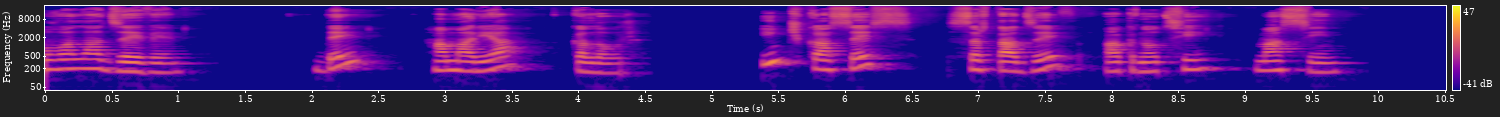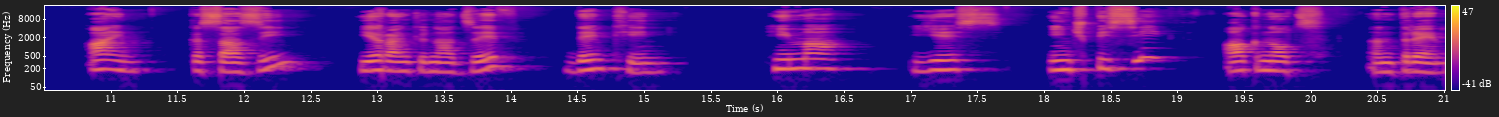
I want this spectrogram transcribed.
օվալաձև է Դե համարյա կլոր Ինչ կասես սրտաձև ակնոցի մասին Այն կսազի եռանկյունաձև դեմքին Հիմա ես ինչպիսի ակնոց ընտրեմ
